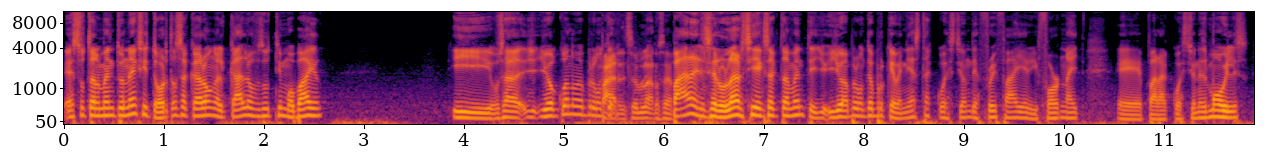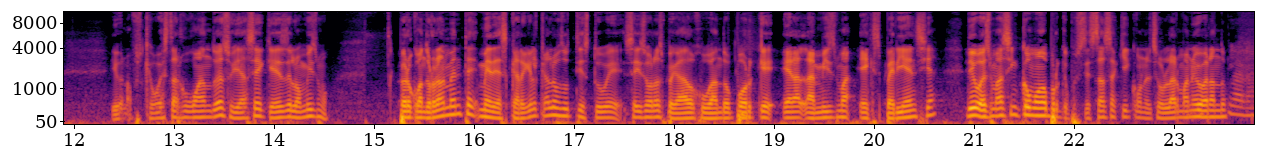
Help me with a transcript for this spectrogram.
es totalmente un éxito. Ahorita sacaron el Call of Duty Mobile. Y, o sea, yo cuando me pregunté... Para el celular, o sea. Para el celular, sí, exactamente. Y yo me pregunté porque venía esta cuestión de Free Fire y Fortnite eh, para cuestiones móviles. Y digo, no, pues que voy a estar jugando eso, ya sé que es de lo mismo. Pero cuando realmente me descargué el Call of Duty estuve seis horas pegado jugando porque era la misma experiencia. Digo, es más incómodo porque pues estás aquí con el celular maniobrando, Claro.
